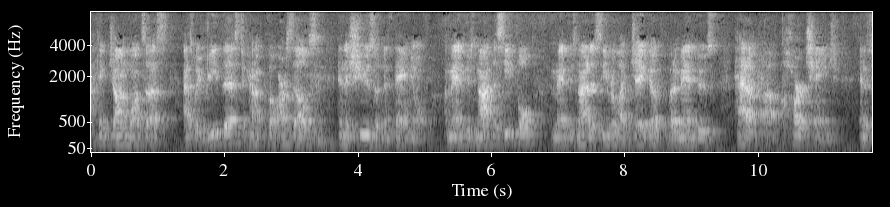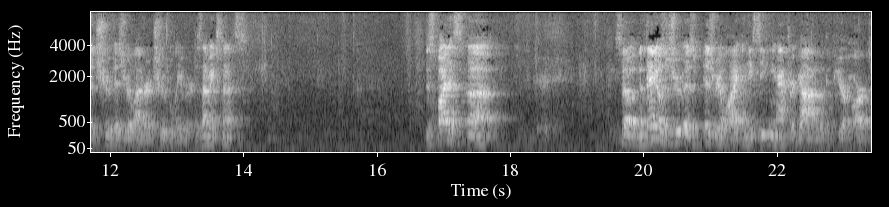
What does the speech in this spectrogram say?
I think John wants us as we read this to kind of put ourselves in the shoes of Nathaniel, a man who's not deceitful, a man who's not a deceiver like Jacob, but a man who's had a, a heart change and is a true Israelite or a true believer. Does that make sense? Despite his, uh, so Nathaniel is a true Israelite and he's seeking after God with a pure heart.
